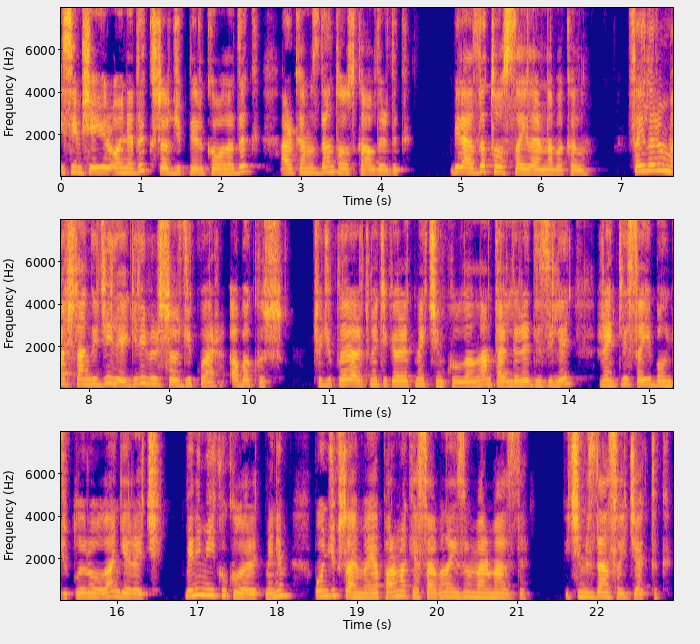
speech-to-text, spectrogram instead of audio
İsim şehir oynadık, sözcükleri kovaladık, arkamızdan toz kaldırdık. Biraz da toz sayılarına bakalım. Sayıların başlangıcı ile ilgili bir sözcük var. Abakus. Çocuklara aritmetik öğretmek için kullanılan tellere dizili renkli sayı boncukları olan gereç. Benim ilkokul öğretmenim boncuk saymaya parmak hesabına izin vermezdi. İçimizden sayacaktık.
